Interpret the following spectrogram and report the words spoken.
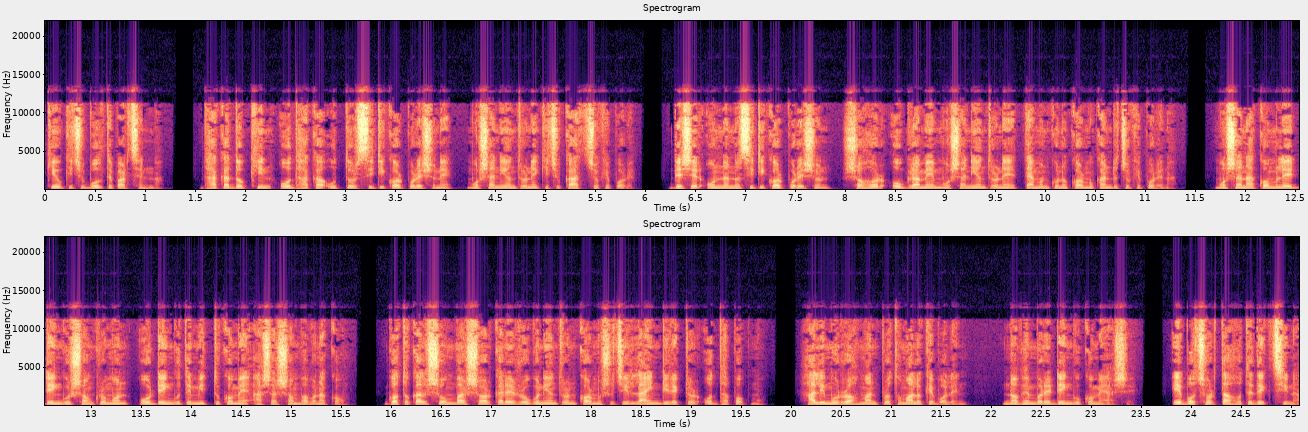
কেউ কিছু বলতে পারছেন না। ঢাকা দক্ষিণ ও ঢাকা উত্তর সিটি কর্পোরেশনে মশা নিয়ন্ত্রণে কিছু কাজ চোখে পড়ে। দেশের অন্যান্য সিটি কর্পোরেশন, শহর ও গ্রামে মশা নিয়ন্ত্রণে তেমন কোনো কর্মকাণ্ড চোখে পড়ে না। মশা না কমলে ডেঙ্গুর সংক্রমণ ও ডেঙ্গুতে মৃত্যু কমে আসার সম্ভাবনা কম। গতকাল সোমবার সরকারের রোগনিয়ন্ত্রণ কর্মসূচির লাইন ডিরেক্টর অধ্যাপক মো। হালিমুর রহমান প্রথম আলোকে বলেন, নভেম্বরে ডেঙ্গু কমে আসে। এ বছর তা হতে দেখছি না।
